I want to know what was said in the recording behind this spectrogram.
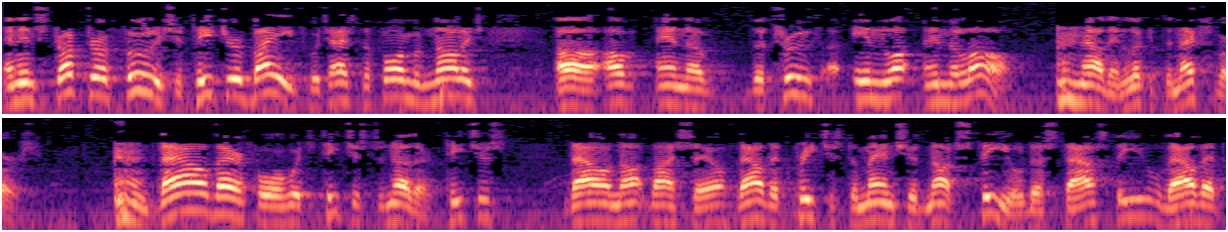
an instructor of foolish, a teacher of babes, which has the form of knowledge uh, of and of the truth in, lo- in the law. now then, look at the next verse. thou therefore which teachest another, teachest thou not thyself? Thou that preachest a man should not steal, dost thou steal? Thou that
